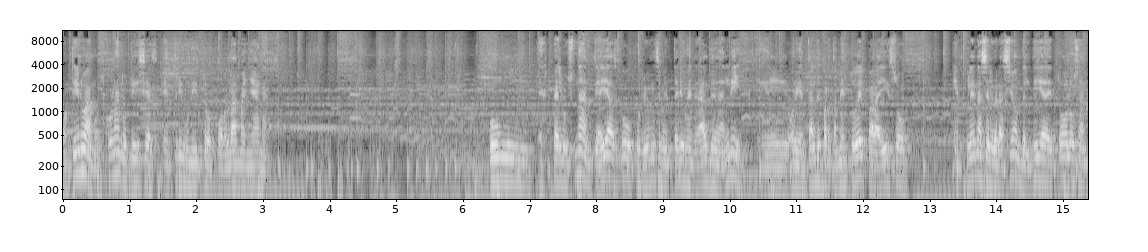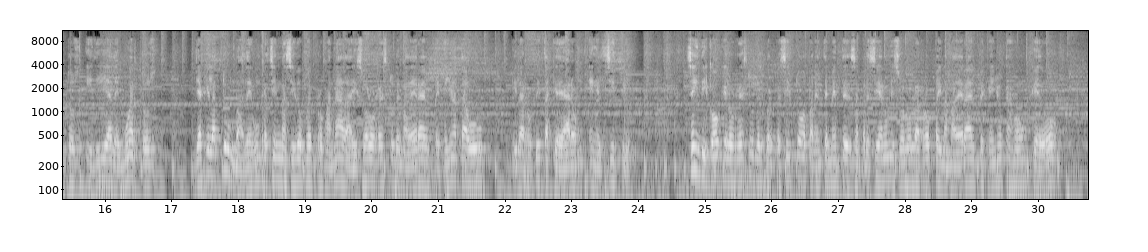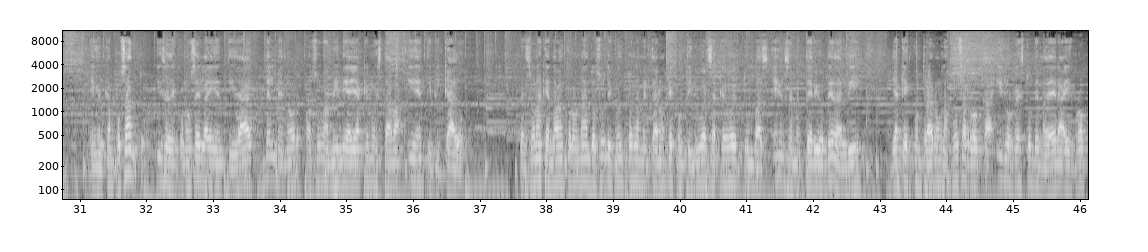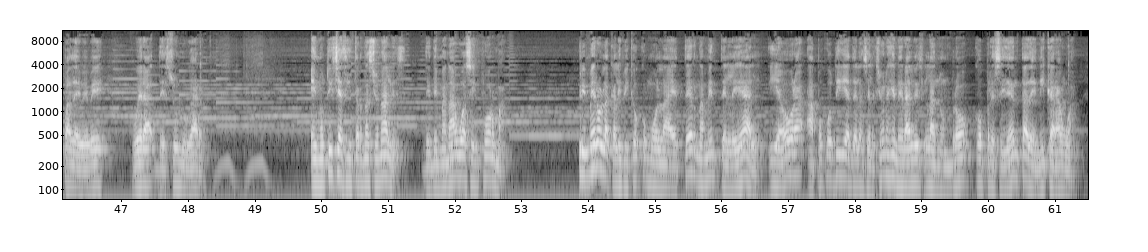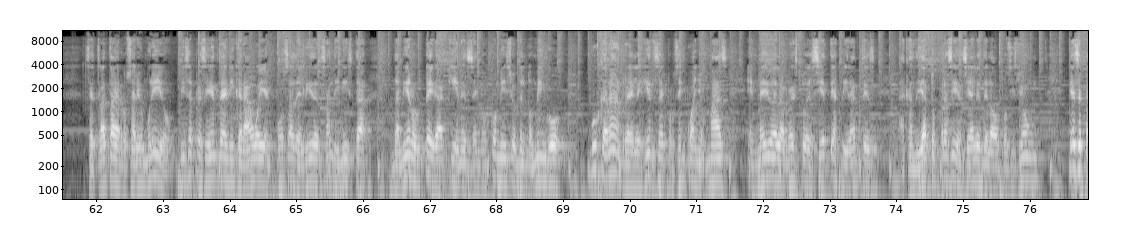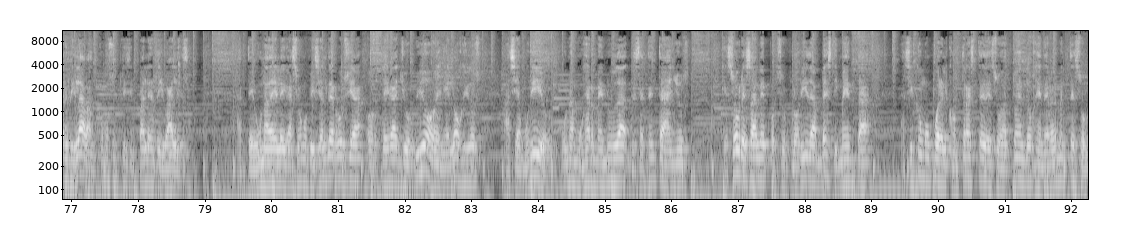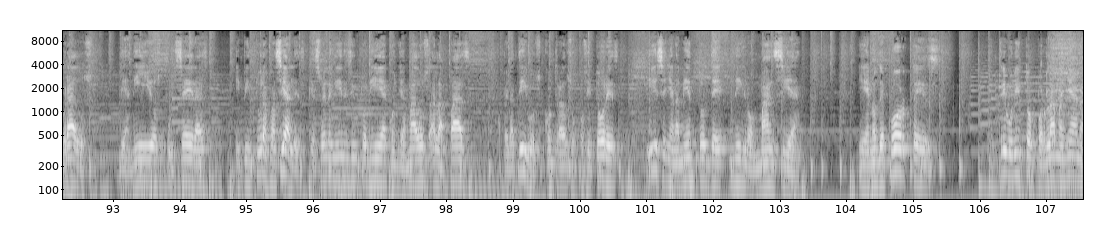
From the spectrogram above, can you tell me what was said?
Continuamos con las noticias en Tribunito por la mañana. Un espeluznante hallazgo ocurrió en el cementerio general de Danlí, en el oriental departamento del Paraíso, en plena celebración del Día de Todos los Santos y Día de Muertos, ya que la tumba de un recién nacido fue profanada y solo restos de madera del pequeño ataúd y la ropita quedaron en el sitio. Se indicó que los restos del cuerpecito aparentemente desaparecieron y solo la ropa y la madera del pequeño cajón quedó en el Camposanto y se desconoce la identidad del menor o su familia ya que no estaba identificado. Personas que andaban coronando a sus difuntos lamentaron que continúe el saqueo de tumbas en el cementerio de Dalí ya que encontraron la fosa rota y los restos de madera y ropa de bebé fuera de su lugar. En noticias internacionales, desde Managua se informa, Primero la calificó como la eternamente leal y ahora, a pocos días de las elecciones generales, la nombró copresidenta de Nicaragua. Se trata de Rosario Murillo, vicepresidenta de Nicaragua y esposa del líder sandinista Daniel Ortega, quienes en los comicios del domingo buscarán reelegirse por cinco años más en medio del arresto de siete aspirantes a candidatos presidenciales de la oposición que se perfilaban como sus principales rivales. Ante una delegación oficial de Rusia, Ortega llovió en elogios hacia Murillo, una mujer menuda de 70 años que sobresale por su florida vestimenta, así como por el contraste de sus atuendos generalmente sobrados de anillos, pulseras y pinturas faciales que suelen ir en sintonía con llamados a la paz, apelativos contra los opositores y señalamientos de nigromancia. Y en los deportes, Tribunito por la mañana,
